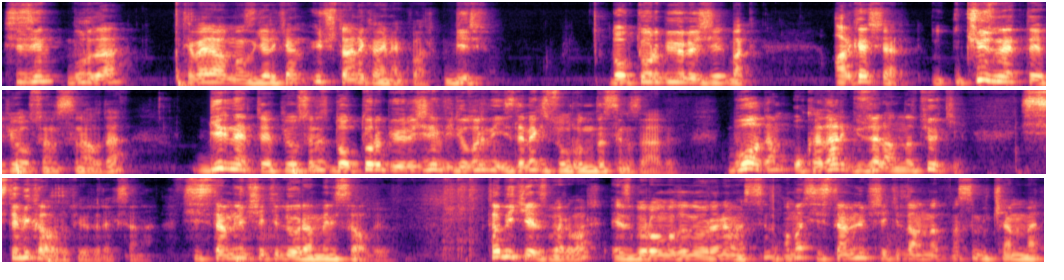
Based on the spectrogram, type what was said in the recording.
Sizin burada temel almanız gereken 3 tane kaynak var. 1. Doktor biyoloji. Bak arkadaşlar 200 net de yapıyor olsanız sınavda 1 net de yapıyorsanız doktor biyolojinin videolarını izlemek zorundasınız abi. Bu adam o kadar güzel anlatıyor ki sistemi kavratıyor direkt sana. Sistemli bir şekilde öğrenmeni sağlıyor. Tabii ki ezber var. Ezber olmadan öğrenemezsin ama sistemli bir şekilde anlatması mükemmel.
